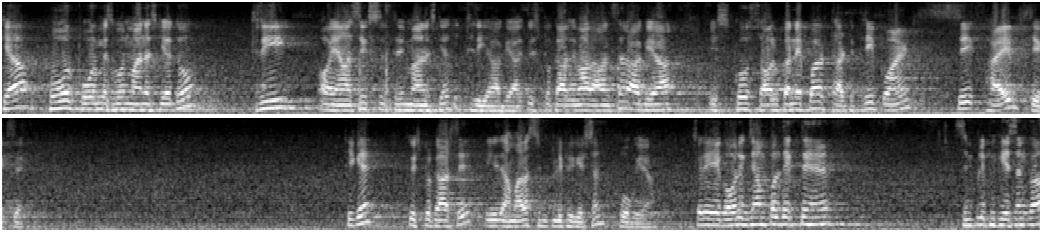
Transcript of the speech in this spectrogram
क्या? फोर फोर में से वन माइनस किया तो थ्री और यहाँ सिक्स थ्री माइनस किया तो थ्री आ गया। तो इस प्रकार से हमारा आंसर आ गया। इसको सॉल्व करने पर thirty three point six five six है। ठीक है? तो इस प्रकार से ये हमारा सिंप्लीफिकेशन हो गया। चलिए एक और एग्जांपल देखते हैं। सिंप्लीफिकेशन का।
